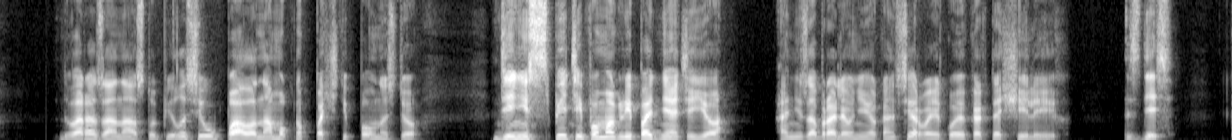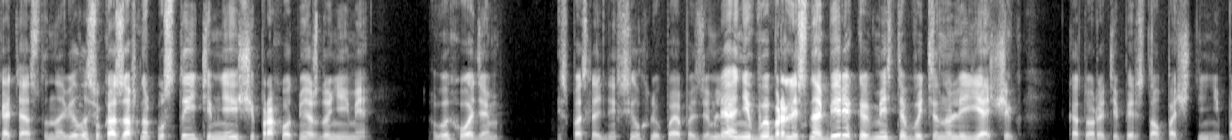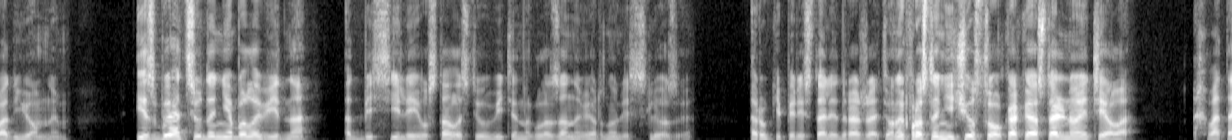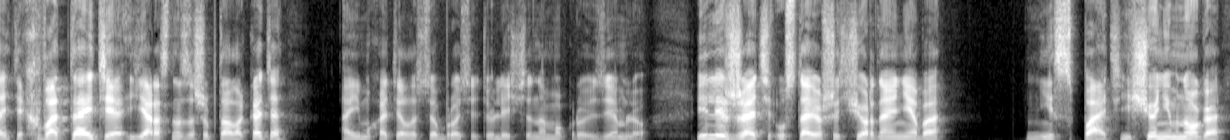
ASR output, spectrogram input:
Два раза она оступилась и упала, намокнув почти полностью — Денис с Петей помогли поднять ее. Они забрали у нее консервы и кое-как тащили их. «Здесь». Катя остановилась, указав на кусты и темнеющий проход между ними. «Выходим». Из последних сил, хлюпая по земле, они выбрались на берег и вместе вытянули ящик, который теперь стал почти неподъемным. Избы отсюда не было видно. От бессилия и усталости у Вити на глаза навернулись слезы. Руки перестали дрожать. Он их просто не чувствовал, как и остальное тело. «Хватайте, хватайте!» — яростно зашептала Катя, а ему хотелось все бросить, улечься на мокрую землю и лежать, уставившись в черное небо. «Не спать! Еще немного!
